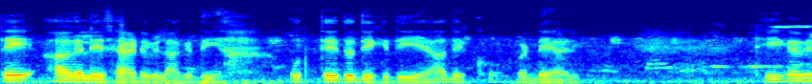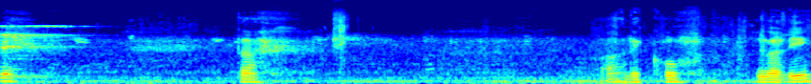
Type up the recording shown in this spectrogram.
ਤੇ ਅਗਲੀ ਸਾਈਡ ਵੀ ਲੱਗਦੀ ਆ। ਉੱਤੇ ਤੋਂ ਦਿਖਦੀ ਆ ਆ ਦੇਖੋ ਵੱਡੇ ਵਾਲੀ। ਠੀਕ ਆ ਵੀਰੇ? ਤਾਂ ਆ ਦੇਖੋ ਗਲੀ,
